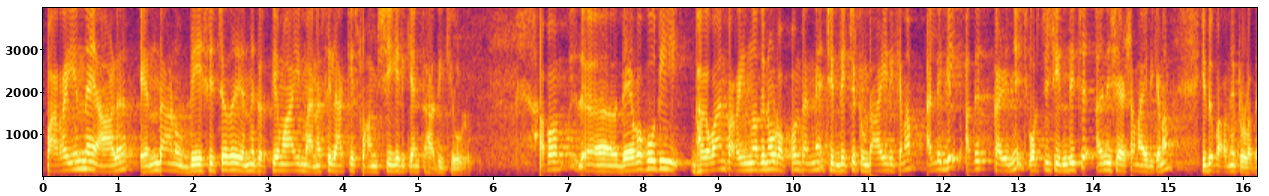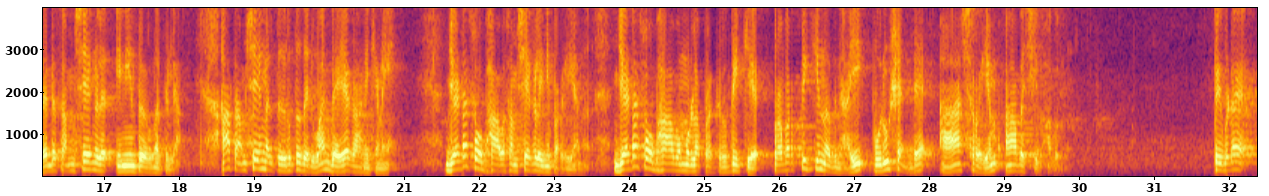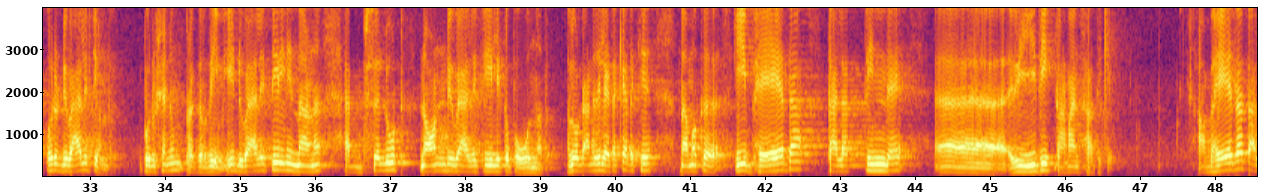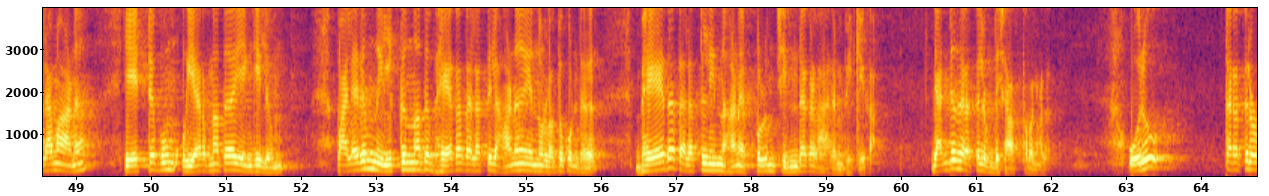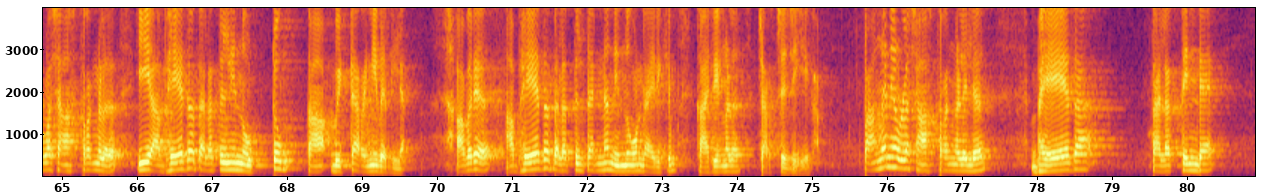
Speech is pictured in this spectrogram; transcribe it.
പറയുന്നയാൾ എന്താണ് ഉദ്ദേശിച്ചത് എന്ന് കൃത്യമായി മനസ്സിലാക്കി സ്വാംശീകരിക്കാൻ സാധിക്കുകയുള്ളൂ. അപ്പം ദേവഹൂതി ഭഗവാൻ പറയുന്നതിനോടൊപ്പം തന്നെ ചിന്തിച്ചിട്ടുണ്ടായിരിക്കണം. അല്ലെങ്കിൽ അത് കഴിഞ്ഞ് കുറച്ച് ചിന്തിച്ച് അതിന് ശേഷമായിരിക്കണം ഇത് പറഞ്ഞിട്ടുള്ളത്. എന്റെ സംശയങ്ങൾ ഇനിയും തീർന്നിട്ടില്ല. ആ സംശയങ്ങൾ തീർത്തു തരുവാൻ ദയ കാണിക്കണേ. ജഡസ്വഭാവ സംശയങ്ങൾ ഇനി പറയുകയാണ്. ജഡസ്വഭാവമുള്ള പ്രകൃതിക്ക് പ്രവർത്തിക്കുന്നതിനായി പുരുഷന്റെ ആശ്രയം ആവശ്യമാകുന്നു. ഇപ്പം ഇവിടെ ഒരു ഡ്യുവാലിറ്റി ഉണ്ട്. പുരുഷനും പ്രകൃതിയും. ഈ ഡ്യുവാലിറ്റിയിൽ നിന്നാണ് അബ്സല്യൂട്ട് നോൺ ഡ്യുവാലിറ്റിയിലേക്ക് പോകുന്നത്. അതുകൊണ്ടാണ് ഇതിൽ ഇടയ്ക്കിടയ്ക്ക് നമുക്ക് ഈ ഭേദ തലത്തിന്റെ രീതി കാണാൻ സാധിക്കും. അഭേദ തലമാണ് ഏറ്റവും ഉയർന്നത് എങ്കിലും പലരും നിൽക്കുന്നത് ഭേദതലത്തിലാണ് എന്നുള്ളത് കൊണ്ട് ഭേദതലത്തിൽ നിന്നാണ് എപ്പോഴും ചിന്തകൾ ആരംഭിക്കുക. രണ്ട് തരത്തിലുണ്ട് ശാസ്ത്രങ്ങൾ. ഒരു തരത്തിലുള്ള ശാസ്ത്രങ്ങൾ ഈ അഭേദ തലത്തിൽ നിന്നൊട്ടും താ വിട്ടിറങ്ങി വരില്ല. അവർ അഭേദ തലത്തിൽ തന്നെ നിന്നുകൊണ്ടായിരിക്കും കാര്യങ്ങൾ ചർച്ച ചെയ്യുക. അപ്പം അങ്ങനെയുള്ള ശാസ്ത്രങ്ങളിൽ ഭേദ തലത്തിന്റെ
